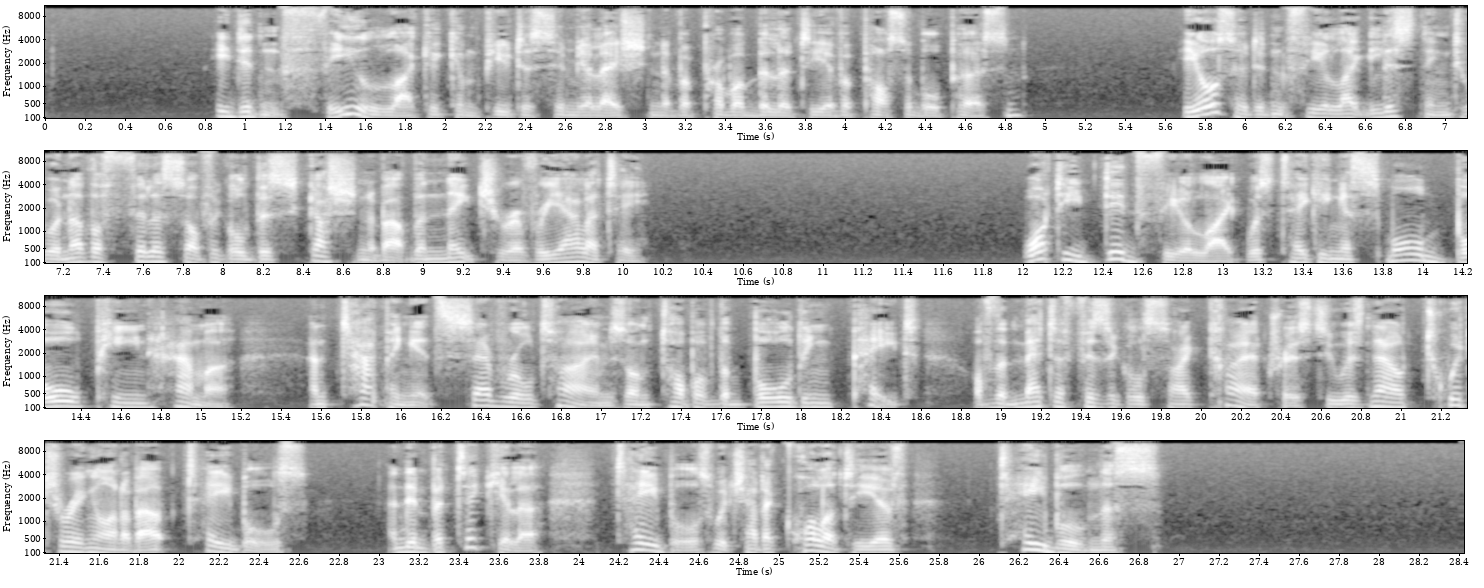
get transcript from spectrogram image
He didn't feel like a computer simulation of a probability of a possible person. He also didn't feel like listening to another philosophical discussion about the nature of reality. What he did feel like was taking a small ball-peen hammer and tapping it several times on top of the balding pate of the metaphysical psychiatrist who was now twittering on about tables, and in particular tables which had a quality of tableness.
